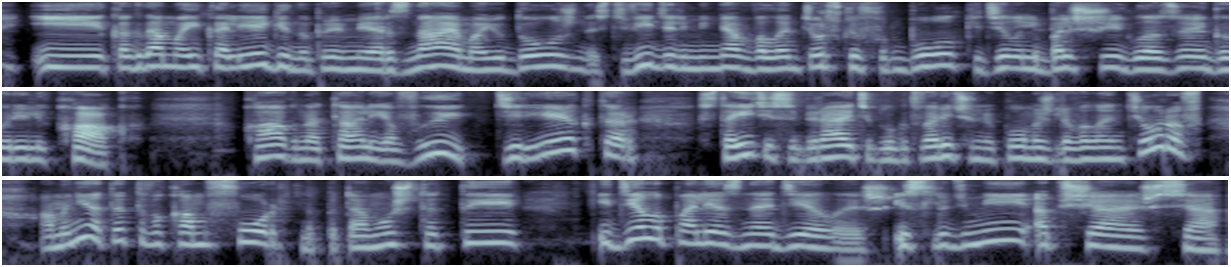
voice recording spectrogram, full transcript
и когда мои коллеги, например, зная мою должность, видели меня в волонтерской футболке, делали большие глаза и говорили, как? Как, Наталья, вы, директор, стоите, собираете благотворительную помощь для волонтеров, а мне от этого комфортно, потому что ты и дело полезное делаешь, и с людьми общаешься,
